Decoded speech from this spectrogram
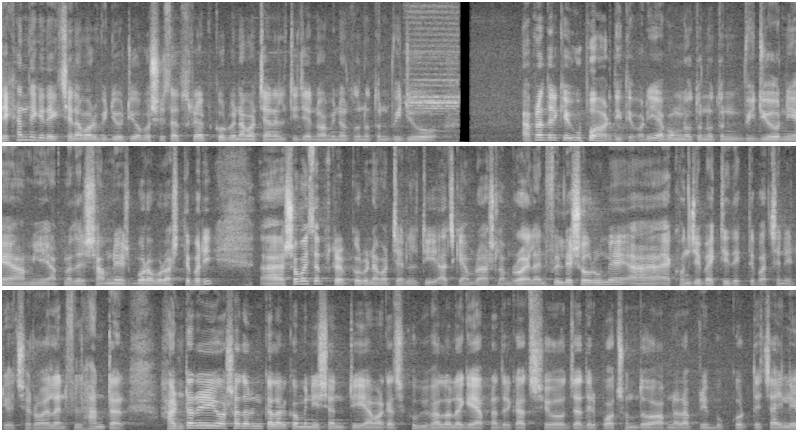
যেখান থেকে দেখছেন আমার ভিডিওটি অবশ্যই সাবস্ক্রাইব করবেন। আমার চ্যানেলটি যেন আমি নতুন নতুন ভিডিও আপনাদেরকে উপহার দিতে পারি এবং নতুন নতুন ভিডিও নিয়ে আমি আপনাদের সামনে বরাবর আসতে পারি। সবাই সাবস্ক্রাইব করবেন আমার চ্যানেলটি। আজকে আমরা আসলাম রয়্যাল এনফিল্ডের শোরুমে এখন যে বাইকটি দেখতে পাচ্ছেন, এটি হচ্ছে রয়্যাল এনফিল্ড হান্টার হান্টারের এই অসাধারণ কালার কম্বিনেশনটি আমার কাছে খুবই ভালো লাগে আপনাদের কাছেও। যাদের পছন্দ, আপনারা প্রি বুক করতে চাইলে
